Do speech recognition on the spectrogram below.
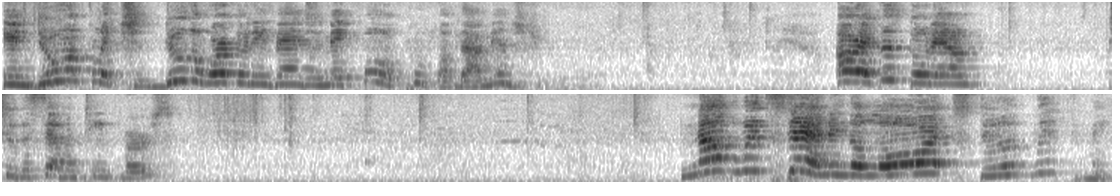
Endure affliction. Do the work of an evangelist. Make full proof of thy ministry. All right, let's go down to the 17th verse. Notwithstanding, the Lord stood with me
